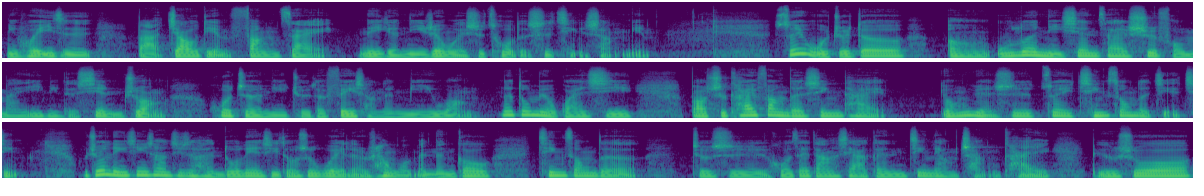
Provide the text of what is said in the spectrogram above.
你会一直把焦点放在那个你认为是错的事情上面。所以我觉得。嗯，无论你现在是否满意你的现状，或者你觉得非常的迷惘，那都没有关系。保持开放的心态，永远是最轻松的捷径。我觉得灵性上其实很多练习都是为了 让我们能够轻松的，就是活在当下，跟尽量敞开。比如说，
